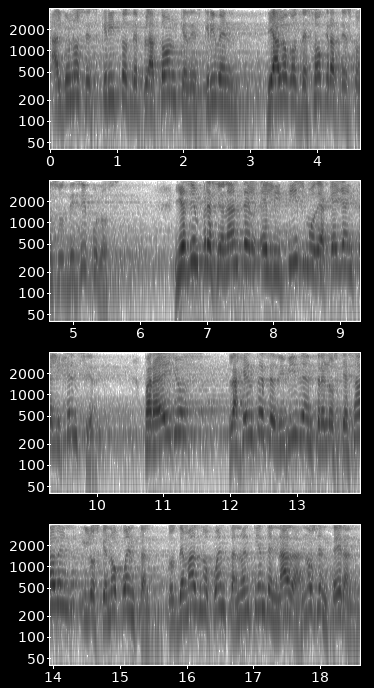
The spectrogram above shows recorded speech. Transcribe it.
a algunos escritos de Platón que describen diálogos de Sócrates con sus discípulos. Y es impresionante el elitismo de aquella inteligencia. Para ellos la gente se divide entre los que saben y los que no cuentan. Los demás no cuentan, no entienden nada, no se enteran.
